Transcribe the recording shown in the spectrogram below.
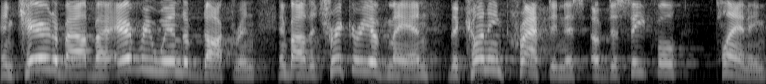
and carried about by every wind of doctrine and by the trickery of man, the cunning craftiness of deceitful planning,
